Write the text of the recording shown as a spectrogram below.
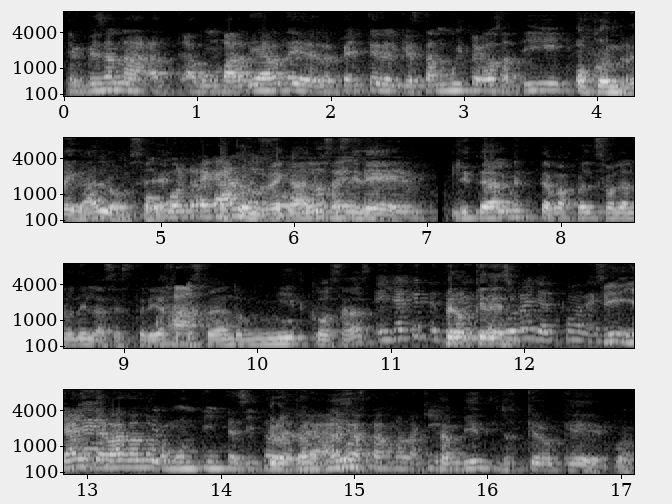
te empiezan a, a- bombardear de repente del que están muy pegados a ti. O con regalos, O ¿eh? con regalos, O con regalos o así de- de... Literalmente te bajó el sol, la luna y las estrellas y te estoy dando mil cosas. Y ya que te Pero que des- seguro, ya es como de. Sí, y ahí te eh, vas dando como un tintecito Pero de, de también, algo está mal aquí. también yo creo que, bueno,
